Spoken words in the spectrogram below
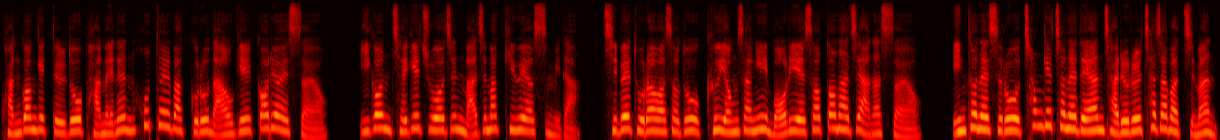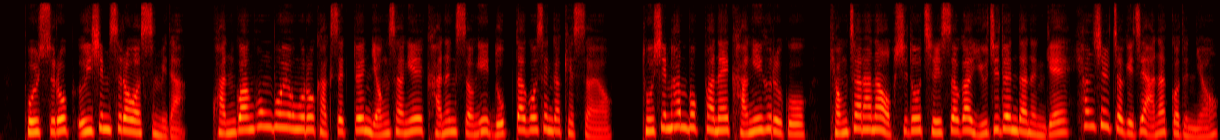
관광객들도 밤에는 호텔 밖으로 나오길 꺼려했어요. 이건 제게 주어진 마지막 기회였습니다. 집에 돌아와서도 그 영상이 머리에서 떠나지 않았어요. 인터넷으로 청계천에 대한 자료를 찾아봤지만 볼수록 의심스러웠습니다. 관광 홍보용으로 각색된 영상일 가능성이 높다고 생각했어요. 도심 한복판에 강이 흐르고 경찰 하나 없이도 질서가 유지된다는 게 현실적이지 않았거든요.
